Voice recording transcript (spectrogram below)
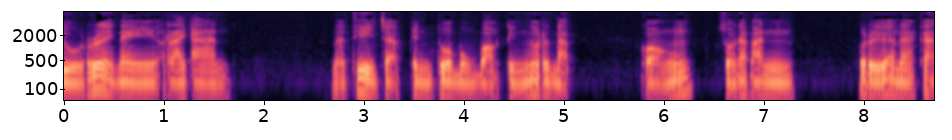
อยู่เรื่อยในรายการนะที่จะเป็นตัวบ่งบอกถึงระดับของโสดาบัน หรืออนาคา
